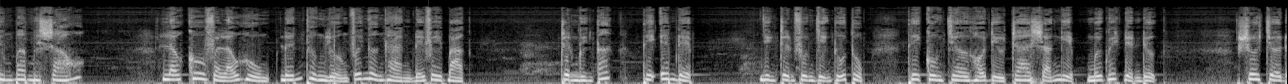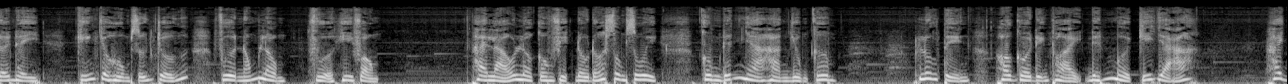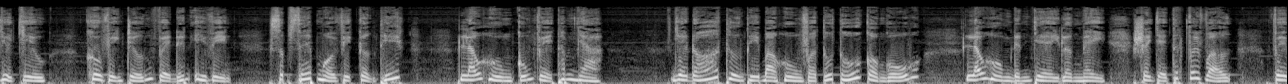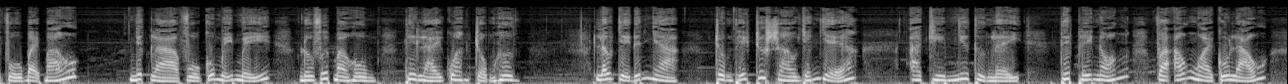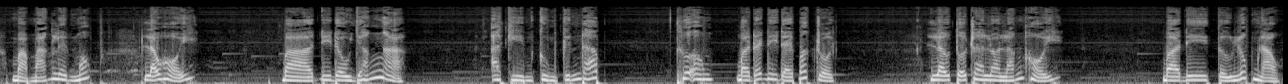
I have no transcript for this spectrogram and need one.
Chương 36 Lão cô và lão hùng đến thương lượng với ngân hàng để vay bạc. Trên nguyên tắc thì êm đẹp, Nhưng trên phương diện thủ tục Thì còn chờ hội điều tra sản nghiệp mới quyết định được. Sự chờ đợi này Khiến cho hùng xưởng trưởng, Vừa nóng lòng, vừa hy vọng. Hai lão lo công việc đâu đó xong xuôi, Cùng đến nhà hàng dùng cơm. Luôn tiện, họ gọi điện thoại đến mời ký giả. 2 giờ chiều, Khu viện trưởng về đến y viện, Sắp xếp mọi việc cần thiết. Lão Hùng cũng về thăm nhà. Giờ đó thường thì bà Hùng và Tố Tố còn ngủ. Lão Hùng định về lần này Sẽ giải thích với vợ Về vụ bài báo. Nhất là vụ của Mỹ Mỹ, Đối với bà Hùng thì lại quan trọng hơn. Lão về đến nhà, Trông thấy trước sau vắng vẻ. A Kim như thường lệ, Tiếp lấy nón và áo ngoài của lão Mà máng lên móc. Lão hỏi Bà đi đâu vắng à? A Kim cung kính đáp. Thưa ông, bà đã đi Đại Bắc rồi. Lão tổ ra lo lắng hỏi. Bà đi từ lúc nào?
